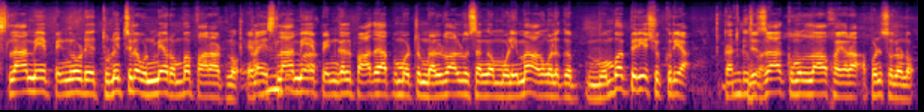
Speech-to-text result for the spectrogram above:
இஸ்லாமிய பெண்களுடைய துணிச்சலை உண்மையாக ரொம்ப பாராட்டணும். ஏன்னா இஸ்லாமிய பெண்கள் பாதுகாப்பு மற்றும் நல்வாழ்வு சங்கம் மூலிமா அவங்களுக்கு ரொம்ப பெரிய சுக்ரியா. ஜிசாக்குமுல்லா ஹொயரா அப்படின்னு சொல்லணும்.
